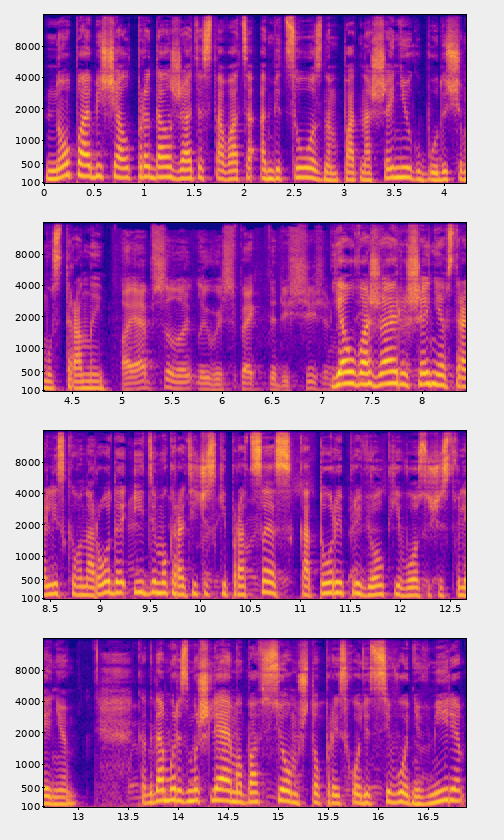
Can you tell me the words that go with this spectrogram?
но пообещал продолжать оставаться амбициозным по отношению к будущему страны. Я уважаю решение австралийского народа и демократический процесс, который привел к его осуществлению. Когда мы размышляем обо всем, что происходит сегодня в мире,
